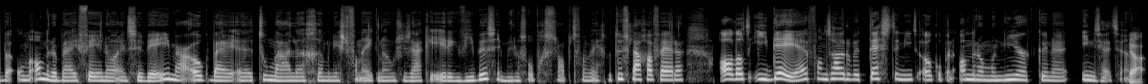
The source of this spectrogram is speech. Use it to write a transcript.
bij, onder andere bij VNO-NCW, maar ook bij uh, toenmalige minister van Economische Zaken Erik Wiebes, inmiddels opgestapt vanwege de toeslagaffaire, al dat idee hè, van zouden we testen niet ook op een andere manier kunnen inzetten? Ja,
